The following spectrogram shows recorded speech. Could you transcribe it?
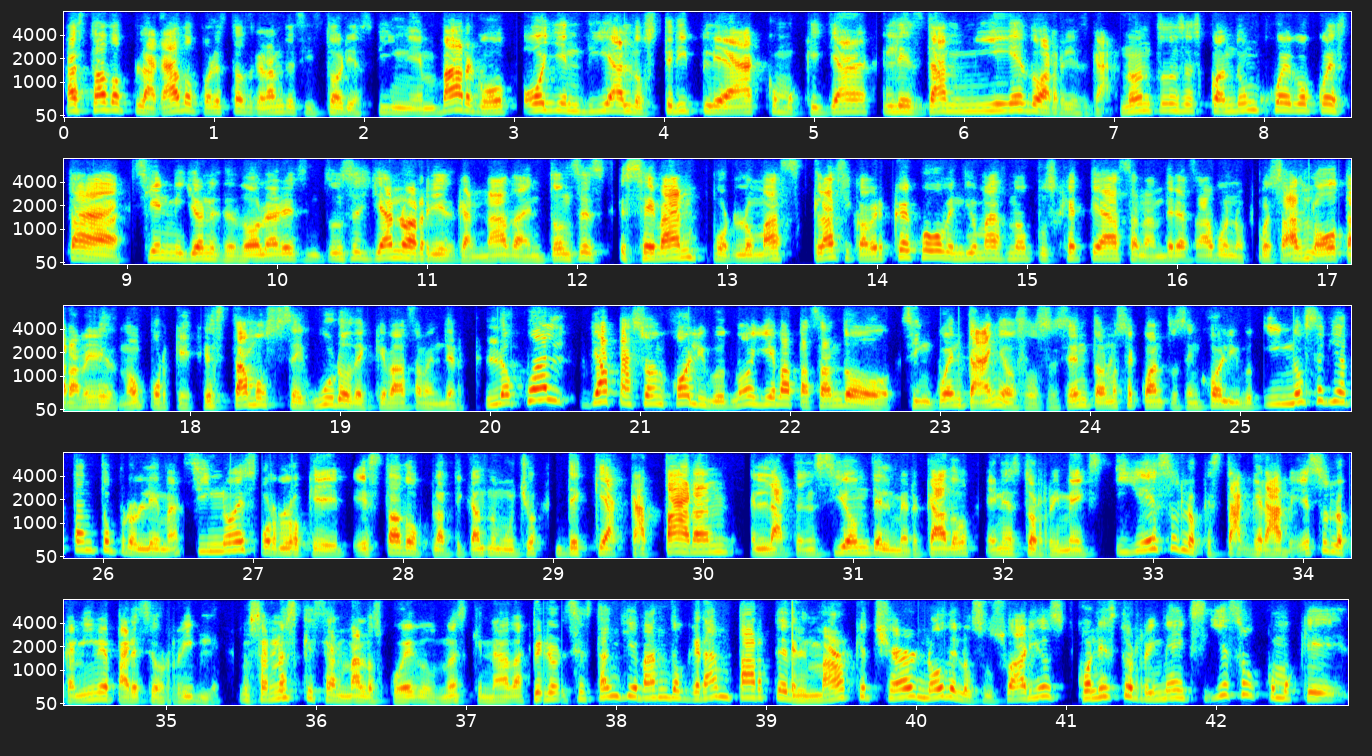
ha estado plagado por estas grandes historias. Sin embargo, hoy en día los AAA como que ya les da miedo arriesgar, ¿no? Entonces, cuando un juego cuesta 100 millones de dólares, entonces ya no arriesgan nada, entonces se van por lo más clásico. A ver, ¿qué juego vendió más? No, pues GTA San Andreas. Ah, bueno, pues hazlo otra vez, ¿no? Porque estamos seguros de que vas a vender. Lo cual ya pasó en Hollywood, ¿no? Lleva pasando 50 años o 60 no sé cuántos en Hollywood. Y no sería tanto problema si no es por lo que he estado platicando mucho de que acaparan la atención del mercado en estos remakes. Y eso es lo que está grave. Eso es lo que a mí me parece horrible. O sea, no es que sean malos juegos, no es que nada, pero se están llevando gran parte del market share, ¿no? De los usuarios con estos remakes. Y eso como que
